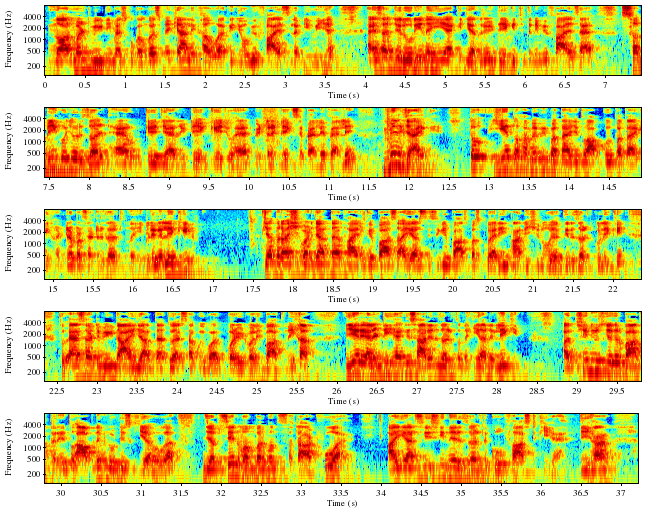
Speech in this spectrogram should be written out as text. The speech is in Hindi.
नॉर्मल ट्वीट ही मैं इसको कहूँगा। इसमें क्या लिखा हुआ है कि जो भी फाइल्स लगी हुई है ऐसा ज़रूरी नहीं है कि जनवरी टेक की जितनी भी फाइल्स है सभी को जो रिज़ल्ट है उनके जनवरी टेक के जो है विंटर टेक से पहले पहले मिल जाएँगे। तो ये तो हमें भी पता है ये तो आपको पता है कि हंड्रेड रिज़ल्ट नहीं मिलेगा लेकिन जब रश बढ़ जाता है फ़ाइल के पास आईआरसीसी के पास, बस क्वेरी आनी शुरू हो जाती है रिज़ल्ट को लेके तो ऐसा ट्वीट आ ही जाता है तो ऐसा कोई वरीड वाली बात नहीं। हाँ ये रियलिटी है कि सारे रिज़ल्ट तो नहीं आने, लेकिन अच्छी न्यूज़ की अगर बात करें तो आपने भी नोटिस किया होगा, जब से नवंबर मंथ स्टार्ट हुआ है आईआरसीसी ने रिज़ल्ट को फास्ट किया है। जी हाँ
